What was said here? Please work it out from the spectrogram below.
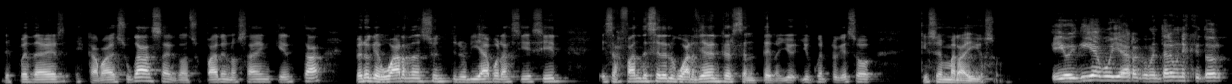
después de haber escapado de su casa, que con sus padres no saben quién está, pero que guarda en su interioridad, por así decir, ese afán de ser el guardián entre el centeno. Yo, yo encuentro que eso, que es maravilloso. Y hoy día voy a recomendar a un escritor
